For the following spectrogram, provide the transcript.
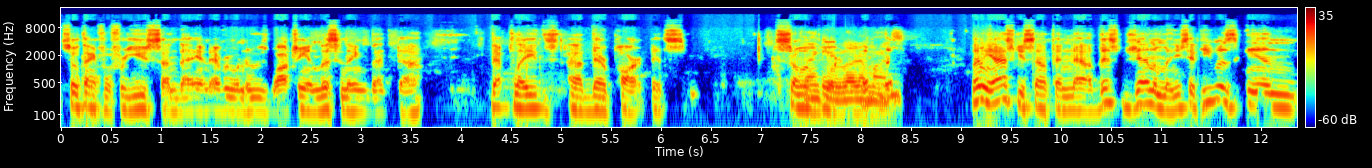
so thankful for you, Sunday, and everyone who's watching and listening that, uh, that plays uh, their part. It's so Thank important. you very much. Let, let me ask you something now. This gentleman, you said he was in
